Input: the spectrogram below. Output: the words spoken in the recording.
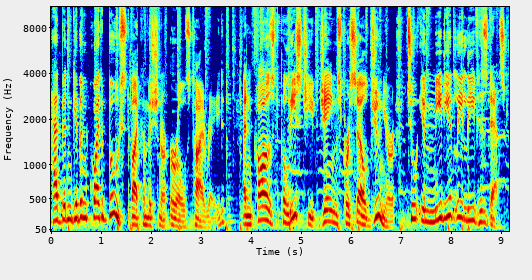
had been given quite a boost by Commissioner Earl's tirade and caused Police Chief James Purcell Jr. to immediately leave his desk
